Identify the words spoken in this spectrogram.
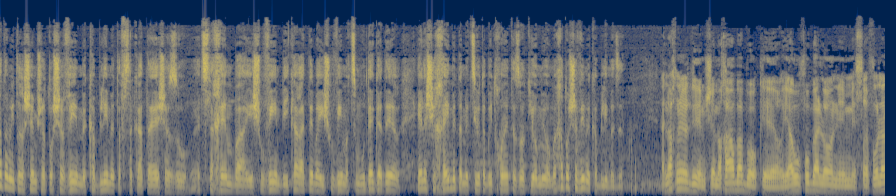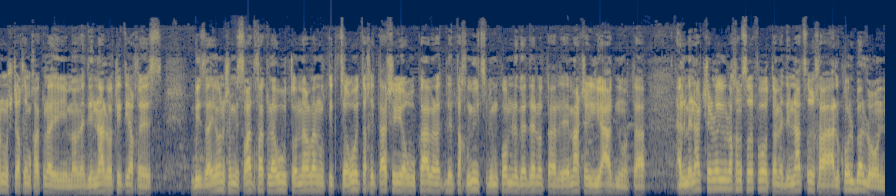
אתה מתרשם שהתושבים מקבלים את הפסקת האש הזו אצלכם ביישובים, בעיקר אתם היישובים הצמודי גדר, אלה שחיים את המציאות הביטחונית הזאת יום-יום? איך התושבים מקבלים את זה? אנחנו יודעים שמחר בבוקר יעופו בלונים, ישרפו לנו שטחים חקלאיים, המדינה לא תתייחס. ביזיון שמשרד חקלאות אומר לנו תקצרו את החיטה שהיא ירוקה לתחמיץ במקום לגדל אותה למה שייעדנו אותה על מנת שלא יהיו לכם שרפות, המדינה צריכה על כל בלון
